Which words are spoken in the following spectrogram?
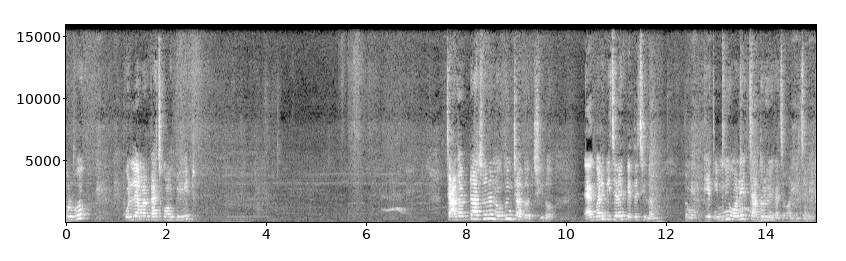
করব, করলে আমার কাজ কমপ্লিট। চাদরটা আসলে নতুন চাদর ছিল, একবারই বিছানায় পেতেছিলাম। তো এমনি অনেক চাদর হয়ে গেছে আমার বিছানায়।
